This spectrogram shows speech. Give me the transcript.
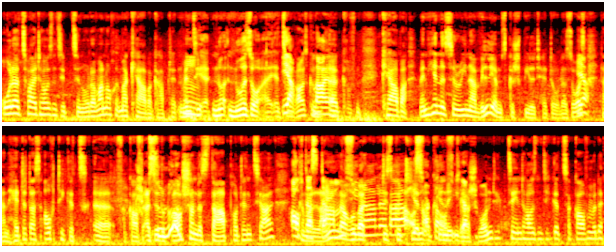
oder 2017 oder wann auch immer Kerber gehabt hätten, wenn sie äh, nur, nur so äh, jetzt Hm. Ja, rausgegriffen, Kerber, wenn hier eine Serena Williams gespielt hätte oder sowas, Ja. dann hätte das auch Tickets äh, verkauft. Also Absolut. du brauchst schon das Star-Potenzial. Auch kann man das lange darüber diskutieren, ob hier eine Iga ja. Schwontek 10.000 Tickets verkaufen würde.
